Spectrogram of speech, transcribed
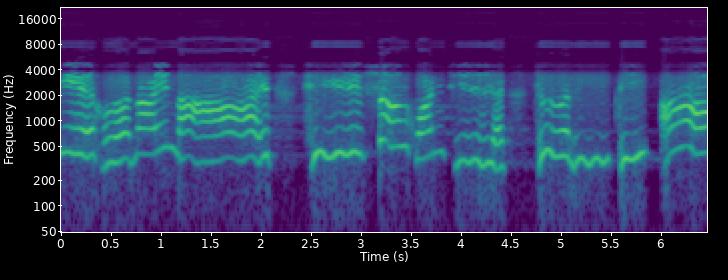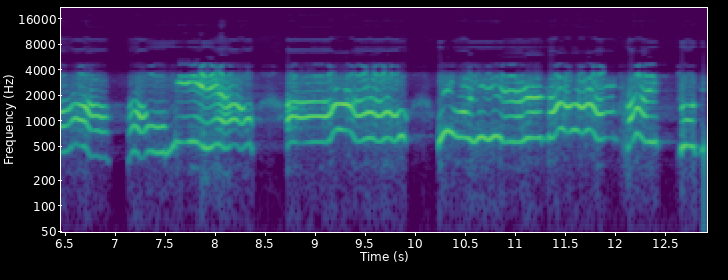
爹和奶奶齐声唤亲人，这里的奥妙。我也能猜出几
